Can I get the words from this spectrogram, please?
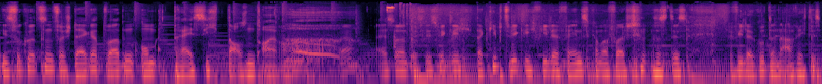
ist vor kurzem versteigert worden um 30.000 Euro. Ja, also das ist wirklich, da gibt es wirklich viele Fans, kann man vorstellen, dass das für viele eine gute Nachricht ist.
